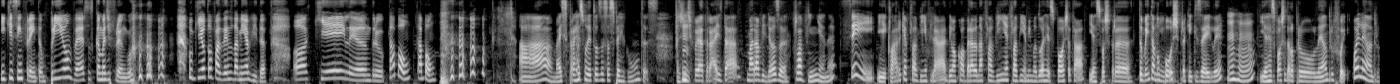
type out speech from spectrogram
em que se enfrentam Prion versus cama de frango. o que eu tô fazendo da minha vida? Ok, Leandro. Tá bom, tá bom. ah, mas para responder todas essas perguntas, a gente hum. foi atrás da maravilhosa Flavinha, né? Sim. E claro que a Flavinha, filha, ah, dei uma cobrada na Flavinha, a Flavinha me mandou a resposta, tá? E a resposta para também tá no Sim. post para quem quiser ir ler. Uhum. E a resposta dela pro Leandro foi: Oi, Leandro.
